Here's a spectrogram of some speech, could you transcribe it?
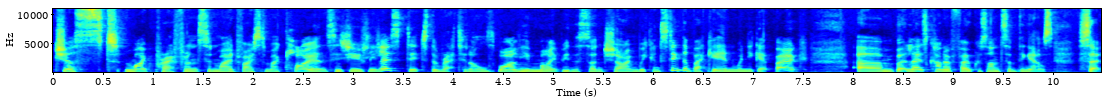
just, my preference and my advice to my clients is usually let's ditch the retinols while you might be in the sunshine. We can stick them back in when you get back, um, but let's kind of focus on something else. So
